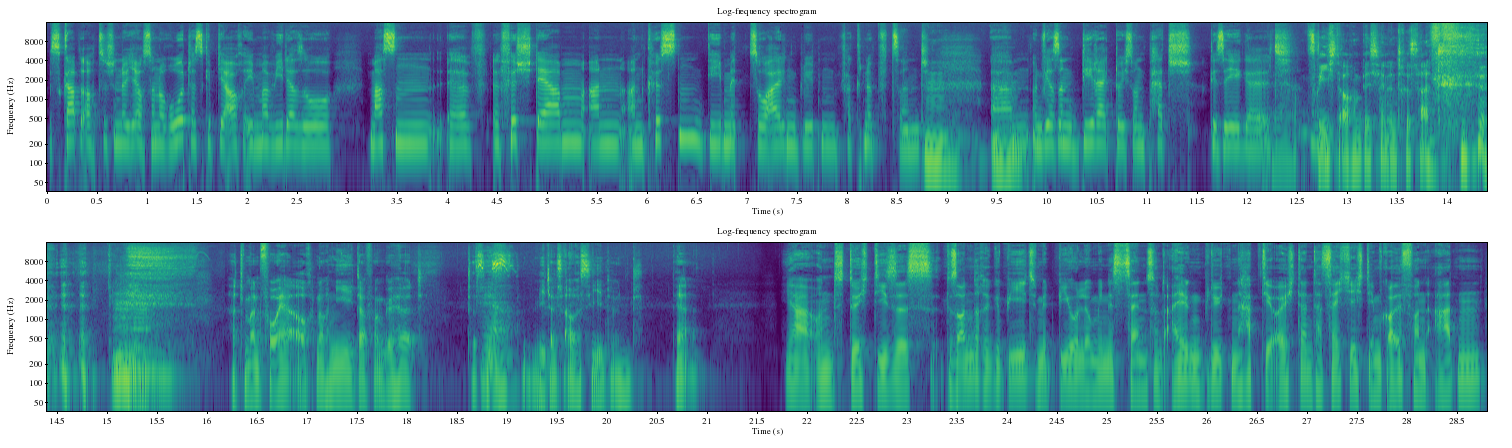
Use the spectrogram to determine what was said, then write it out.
es gab auch zwischendurch auch so eine rote, es gibt ja auch immer wieder so Massen äh, äh, Fischsterben an, an Küsten, die mit so Algenblüten verknüpft sind. Mhm. Ähm, und wir sind direkt durch so ein Patch gesegelt. Ja, es riecht auch ein bisschen interessant. mhm. Hatte man vorher auch noch nie davon gehört, das ja. ist, wie das aussieht und ja. Ja, und durch dieses besondere Gebiet mit Biolumineszenz und Algenblüten habt ihr euch dann tatsächlich dem Golf von Aden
